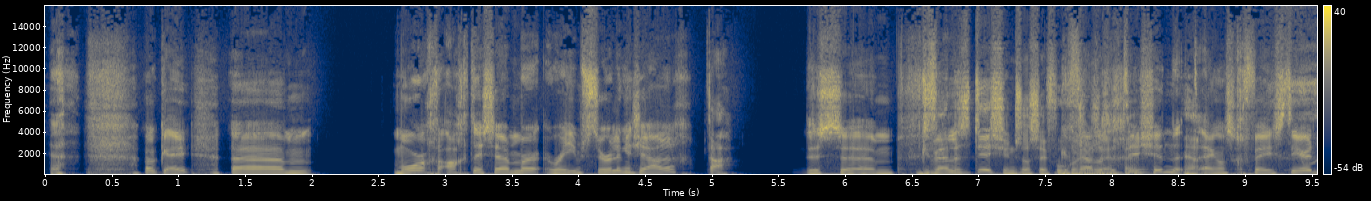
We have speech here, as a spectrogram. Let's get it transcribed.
Oké. ehm, morgen 8 december, Raheem Sterling is jarig. Ah, Dus um, Felicitations, zoals hij vroeger zou zeggen. Edition, het Ja. Engels gefeliciteerd.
